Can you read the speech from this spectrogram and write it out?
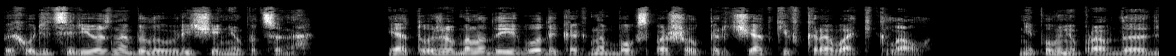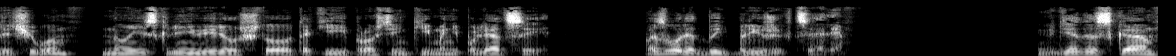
Выходит, серьезное было увлечение у пацана. Я тоже в молодые годы, как на бокс пошел, перчатки в кровать клал. Не помню, правда, для чего, но искренне верил, что такие простенькие манипуляции позволят быть ближе к цели. «Где доска?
